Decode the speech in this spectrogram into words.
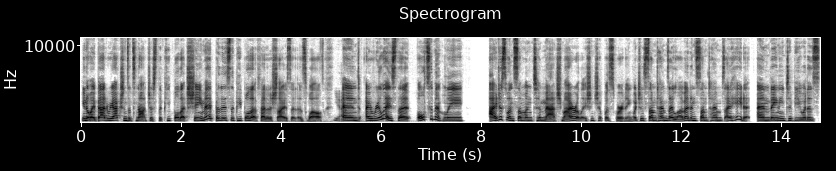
you know, by bad reactions, it's not just the people that shame it, but it's the people that fetishize it as well. Yeah. And I realized that ultimately, I just want someone to match my relationship with squirting, which is sometimes I love it and sometimes I hate it. And they need to view it as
